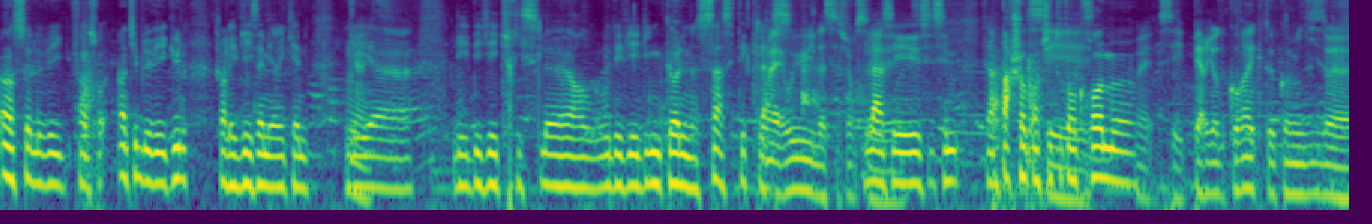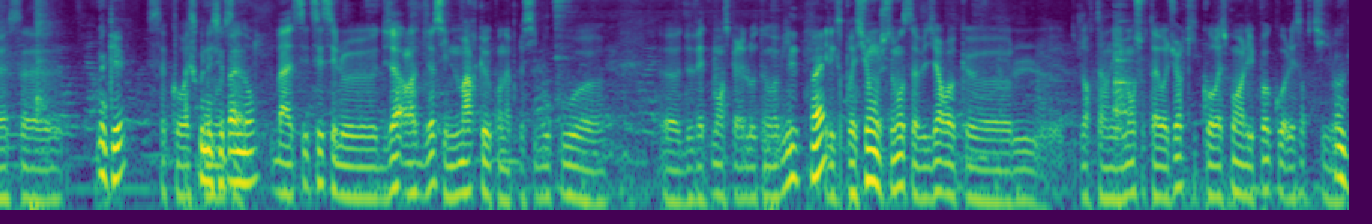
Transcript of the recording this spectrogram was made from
un seul véhicule, enfin sur un type de véhicule, genre les vieilles américaines, les, euh, les des vieilles Chrysler ou des vieilles Lincoln, ça c'était classe. Ouais, oui, oui, là c'est sûr. Là, c'est un pare-choc entier tout en chrome. Ouais, c'est période correcte, comme ils disent. ça, Ok. ça correspond. connaissais pas ça- le nom. Bah, c'est, le. Déjà, alors, déjà c'est une marque qu'on apprécie beaucoup. euh, euh, de vêtements inspirés de l'automobile Ouais. et l'expression justement ça veut dire que le- genre t'as un élément sur ta voiture qui correspond à l'époque où elle est sortie Ok.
